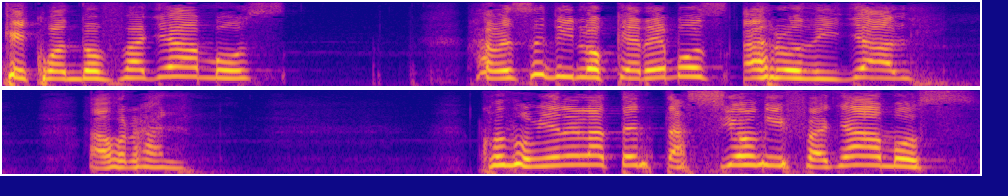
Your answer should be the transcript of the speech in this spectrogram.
que cuando fallamos, a veces ni lo queremos arrodillar a orar. Cuando viene la tentación y fallamos,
